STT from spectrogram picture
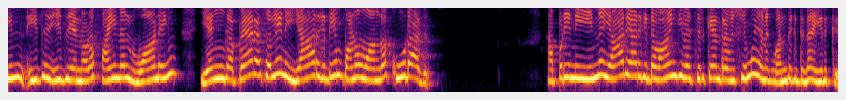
இன் இது இது என்னோட ஃபைனல் வார்னிங் எங்க பேரை சொல்லி நீ யாருக்கிட்டையும் பணம் வாங்க கூடாது அப்படி நீ இன்னும் யார் யார்கிட்ட வாங்கி வச்சிருக்கேன்ற விஷயமும் எனக்கு வந்துகிட்டு தான் இருக்கு.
